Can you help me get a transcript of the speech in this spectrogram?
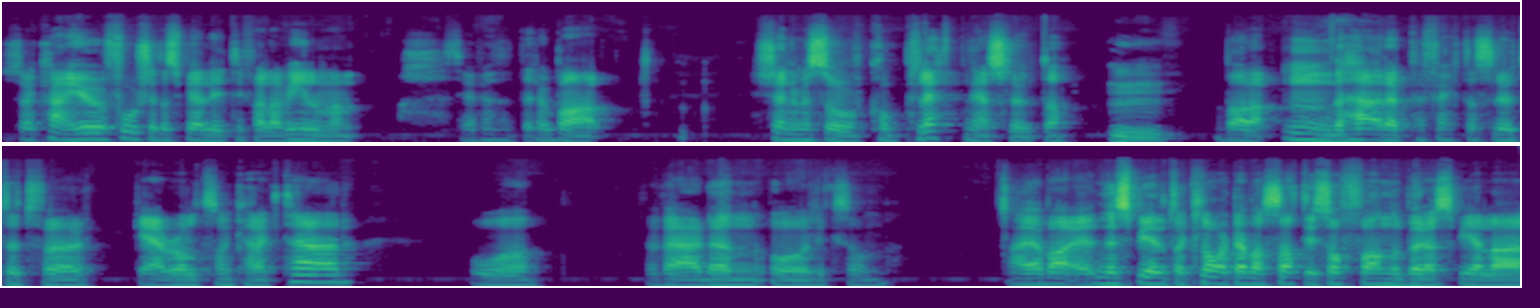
Så jag kan ju fortsätta spela lite ifall jag vill men alltså, jag vet inte, det bara jag kände mig så komplett när jag slutade. mm, Bara mm, det här är perfekta slutet för Geralt som karaktär och för världen och liksom Ja, jag bara, när spelet var klart, jag bara satt i soffan och började spela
